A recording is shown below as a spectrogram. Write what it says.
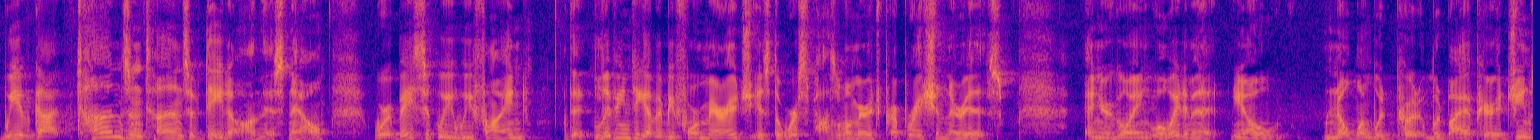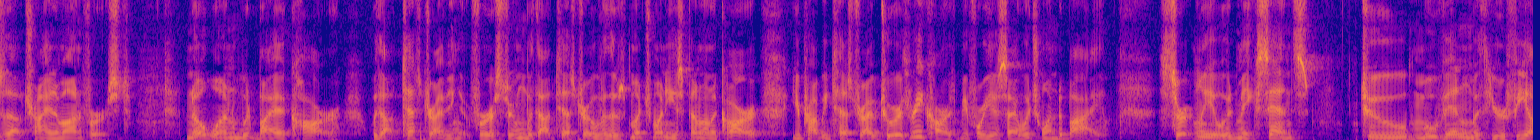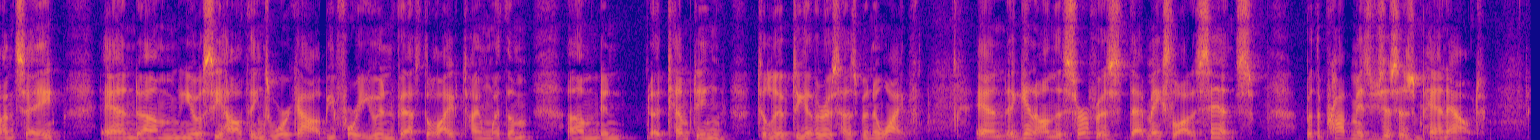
We have got tons and tons of data on this now, where basically we find that living together before marriage is the worst possible marriage preparation there is. And you're going, well, wait a minute, you know, no one would put, would buy a pair of jeans without trying them on first. No one would buy a car without test driving it first, and without test drive with as much money you spend on a car, you probably test drive two or three cars before you decide which one to buy. Certainly, it would make sense to move in with your fiance and um, you know see how things work out before you invest a lifetime with them um, in attempting to live together as husband and wife. And again, on the surface, that makes a lot of sense. But the problem is, it just doesn't pan out.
